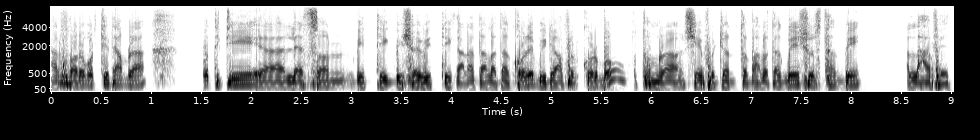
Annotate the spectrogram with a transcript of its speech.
আর পরবর্তীতে আমরা প্রতিটি লেসন ভিত্তিক বিষয় ভিত্তিক আলাদা আলাদা করে ভিডিও আপলোড করব। তোমরা সে পর্যন্ত ভালো থাকবে, সুস্থ থাকবে। আল্লাহ হাফেজ।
